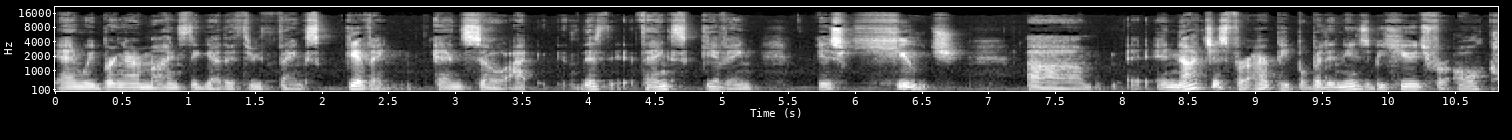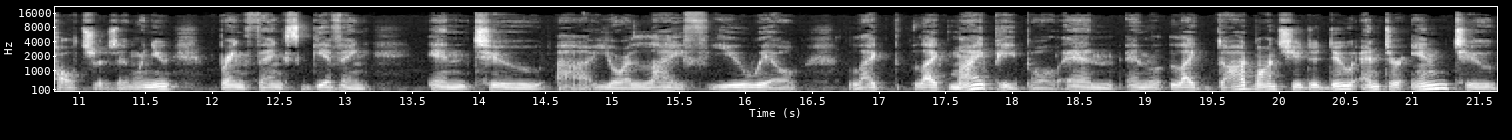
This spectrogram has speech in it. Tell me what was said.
and we bring our minds together through Thanksgiving. And so I, this Thanksgiving is huge um, and not just for our people, but it needs to be huge for all cultures. And when you bring Thanksgiving into uh, your life, you will, like like my people, and and like God wants you to do, enter into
